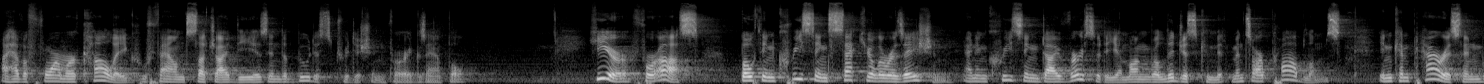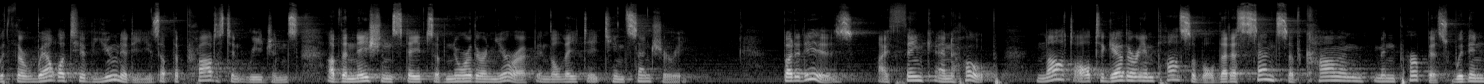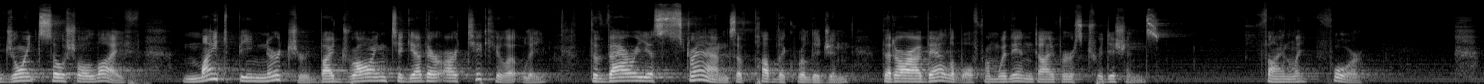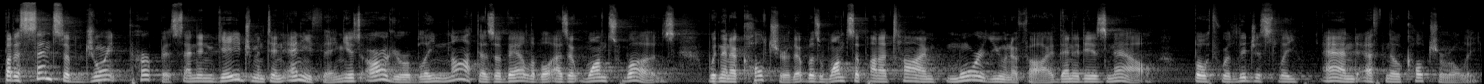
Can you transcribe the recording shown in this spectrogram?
I have a former colleague who found such ideas in the Buddhist tradition, for example. Here, for us, both increasing secularization and increasing diversity among religious commitments are problems in comparison with the relative unities of the Protestant regions of the nation states of Northern Europe in the late 18th century. But it is, I think and hope, not altogether impossible that a sense of common purpose within joint social life might be nurtured by drawing together articulately the various strands of public religion that are available from within diverse traditions. Finally, four. But a sense of joint purpose and engagement in anything is arguably not as available as it once was within a culture that was once upon a time more unified than it is now, both religiously and ethnoculturally.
